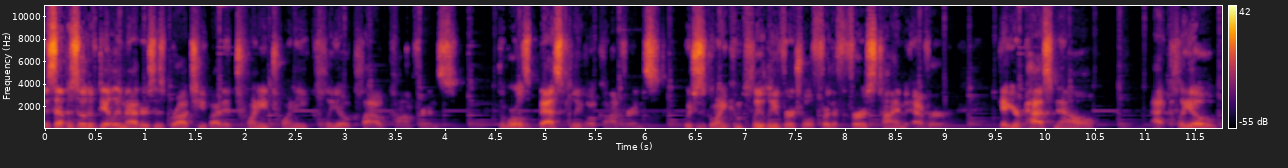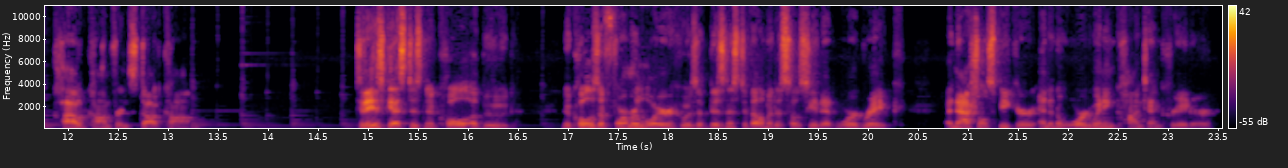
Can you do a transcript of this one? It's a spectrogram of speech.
This episode of Daily Matters is brought to you by the 2020 Clio Cloud Conference, the world's best legal conference, which is going completely virtual for the first time ever. Get your pass now at cliocloudconference.com. Today's guest is Nicole Abboud. Nicole is a former lawyer who is a business development associate at WordRake, a national speaker, and an award winning content creator.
